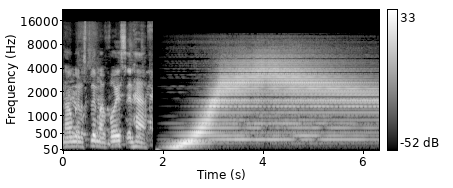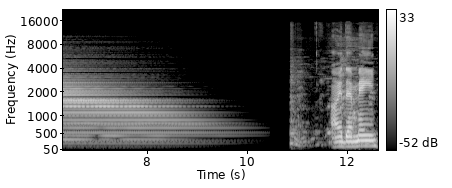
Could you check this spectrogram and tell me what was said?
Now I'm gonna split my voice in half. I then main.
